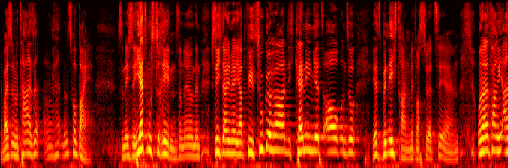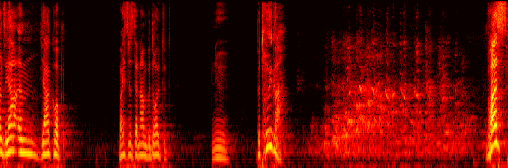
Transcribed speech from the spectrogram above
Dann weißt du, total, dann ist vorbei. So, ich so, jetzt musst du reden. So, ne, und dann stehe ich da nicht mehr, ich habe viel zugehört, ich kenne ihn jetzt auch und so. Jetzt bin ich dran, mit was zu erzählen. Und dann fange ich an, so, ja, ähm, Jakob, weißt du, was dein Name bedeutet? Nö, Betrüger. Was?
